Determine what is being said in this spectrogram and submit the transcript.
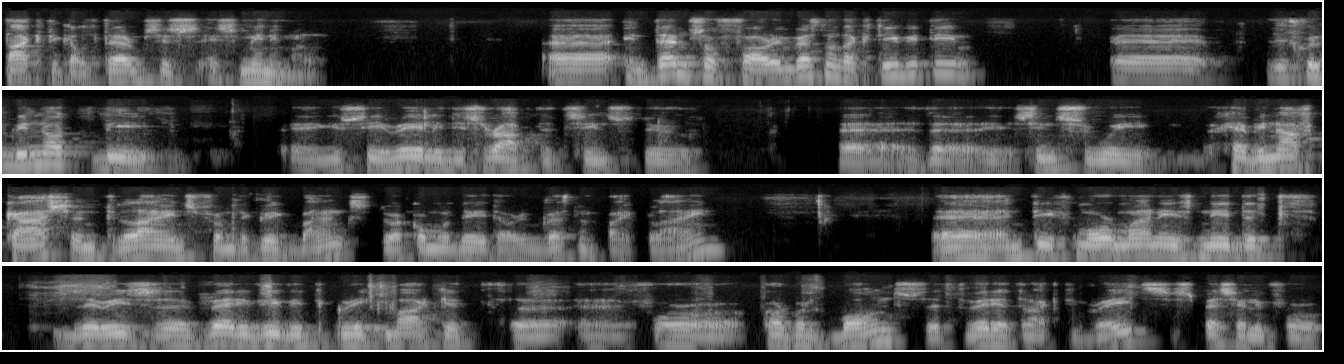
tactical terms is, minimal. Uh, in terms of our investment activity, this will not be, you see, really disrupted since to, the, since we have enough cash and lines from the Greek banks to accommodate our investment pipeline. and if more money is needed, there is a very vivid Greek market uh, uh, for corporate bonds at very attractive rates, especially for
